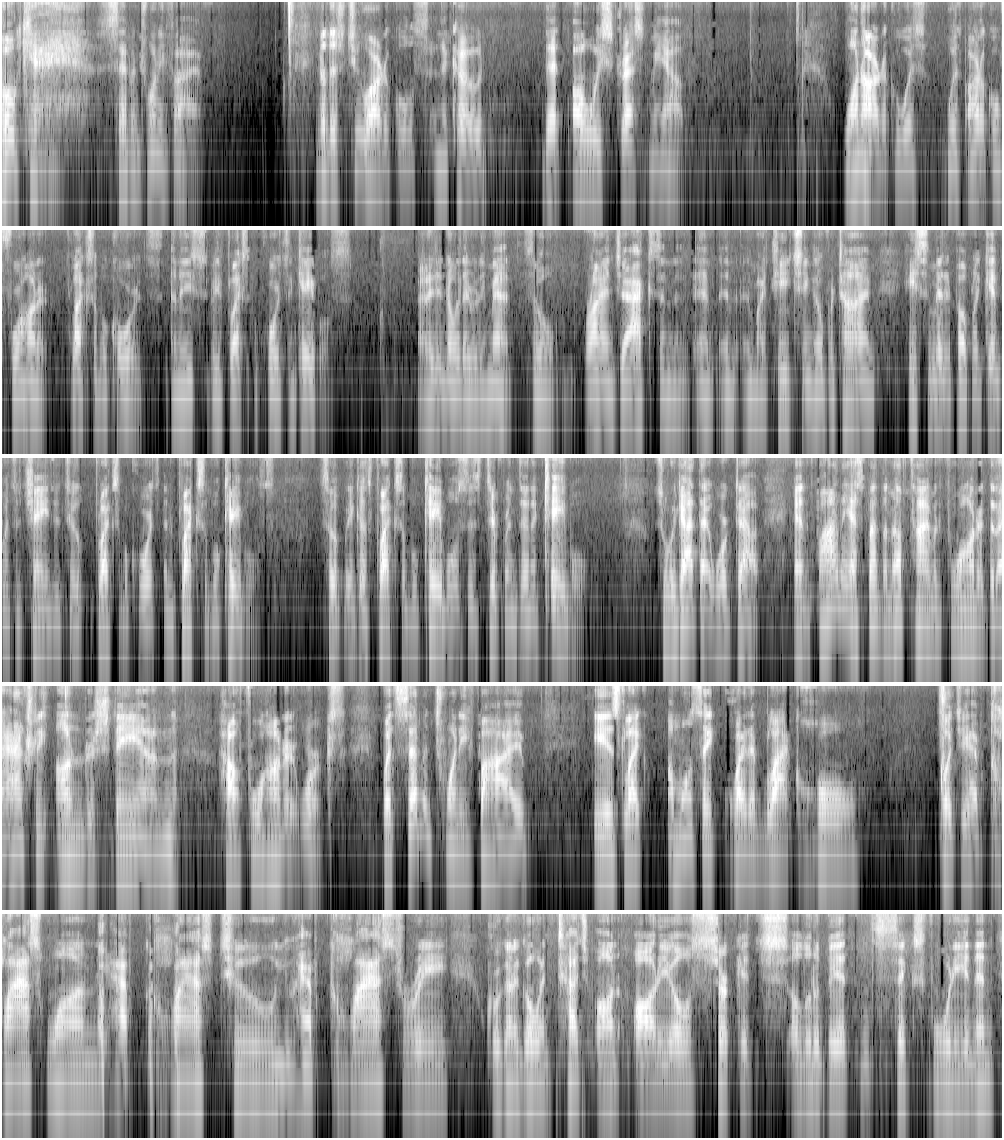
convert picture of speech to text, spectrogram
Okay, 725. You know, there's two articles in the code that always stressed me out. One article was, was Article 400, flexible cords, and they used to be flexible cords and cables. And I didn't know what they really meant. So Ryan Jackson and, and, and my teaching over time, he submitted public input to change it to flexible cords and flexible cables. So because flexible cables is different than a cable. So we got that worked out. And finally, I spent enough time in 400 that I actually understand how 400 works. But 725 is like, I'm going to say quite a black hole, but you have class one, you have class two, you have class three. We're going to go and touch on audio circuits a little bit in 640, and then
